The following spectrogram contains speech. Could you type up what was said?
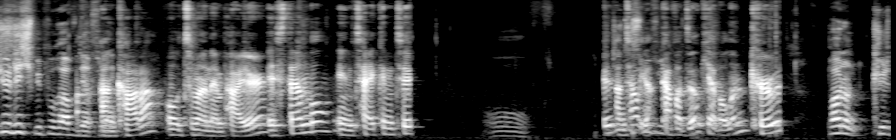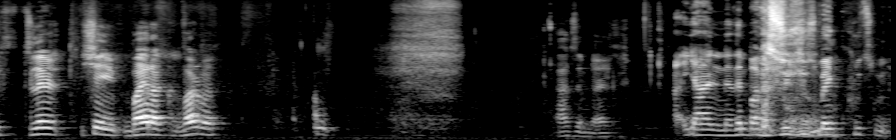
Kurdish people have their flag. Ankara, Ottoman Empire, Istanbul, in Taken 2, Oh. Antalya, Cappadocia, Balloon, Cruise. Pardon Kürtler şey bayrak var mı? Directly. Yani neden bana söylüyorsun ben Kürt müyüm?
